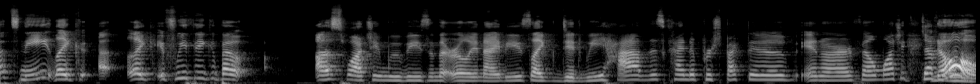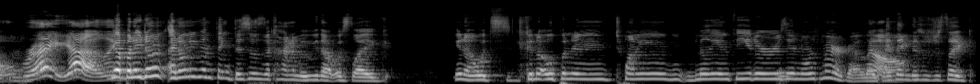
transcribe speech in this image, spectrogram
that's neat. Like uh, like if we think about us watching movies in the early 90s, like did we have this kind of perspective in our film watching? Definitely no, not. right. Yeah, like yeah, but I don't. I don't even think this is the kind of movie that was like, you know, it's gonna open in twenty million theaters in North America. Like I think this was just like,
